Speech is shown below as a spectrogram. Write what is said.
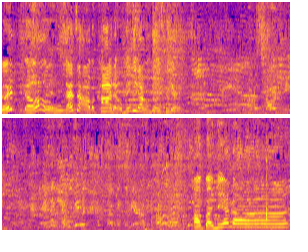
Good? No, that's an avocado. Maybe that one goes here. A banana.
